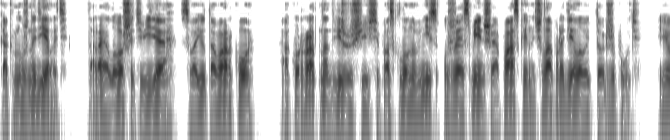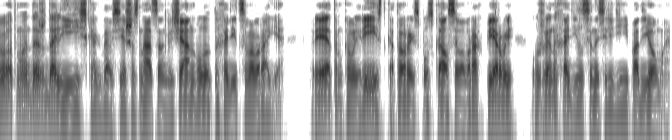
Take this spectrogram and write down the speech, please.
как нужно делать. Вторая лошадь, видя свою товарку, аккуратно движущаяся по склону вниз, уже с меньшей опаской начала проделывать тот же путь. И вот мы дождались, когда все 16 англичан будут находиться во враге. При этом кавалерист, который спускался во враг первый, уже находился на середине подъема,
